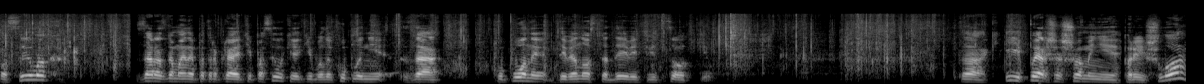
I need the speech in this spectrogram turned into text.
посилок. Зараз до мене потрапляють ті посилки, які були куплені за купони 99%. Так, і перше, що мені прийшло,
